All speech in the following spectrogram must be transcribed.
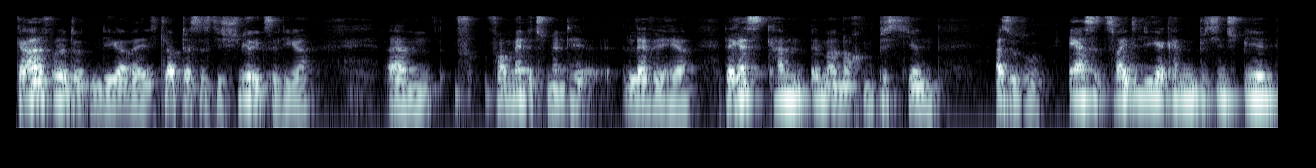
gerade vor der dritten Liga, weil ich glaube, das ist die schwierigste Liga ähm, vom Management-Level her. Der Rest kann immer noch ein bisschen, also so erste, zweite Liga kann ein bisschen spielen.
